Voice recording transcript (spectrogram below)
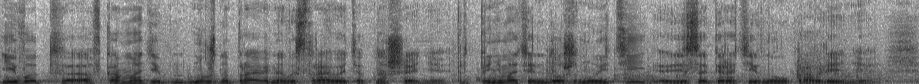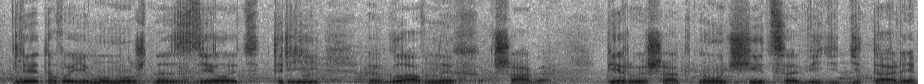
И вот э, в команде нужно правильно выстраивать отношения. Предприниматель должен уйти из оперативного управления. Для этого ему нужно сделать три э, главных шага. Первый шаг – научиться видеть детали.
